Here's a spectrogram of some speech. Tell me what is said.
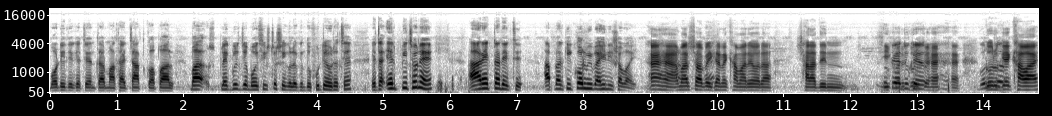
বডি দেখেছেন তার মাথায় চাঁদ কপাল বা ফ্লেকবির যে বৈশিষ্ট্য সেগুলো কিন্তু ফুটে উঠেছে। এটা এর পিছনে আরেকটা দেখছে। আপনার কি কর্মী বাহিনী সবাই? হ্যাঁ হ্যাঁ আমার সব এখানে খামারে ওরা সারাদিন গরুকে- হ্যাঁ, হ্যাঁ, গরুকে খাওয়ায়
